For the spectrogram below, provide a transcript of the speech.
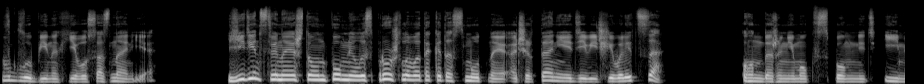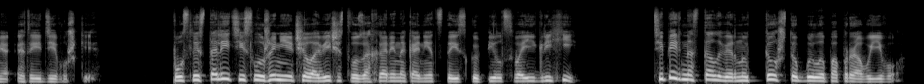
в глубинах его сознания. Единственное, что он помнил из прошлого, так это смутное очертание девичьего лица. Он даже не мог вспомнить имя этой девушки. После столетий служения человечеству Захари наконец-то искупил свои грехи. Теперь настало вернуть то, что было по праву его.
